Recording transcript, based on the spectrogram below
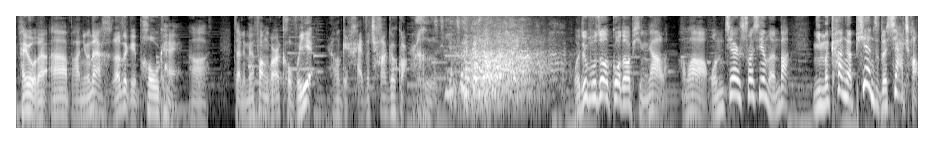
还有的啊，把牛奶盒子给剖开啊，在里面放管口服液，然后给孩子插个管喝。我就不做过多评价了，好不好？我们接着说新闻吧。你们看看骗子的下场，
